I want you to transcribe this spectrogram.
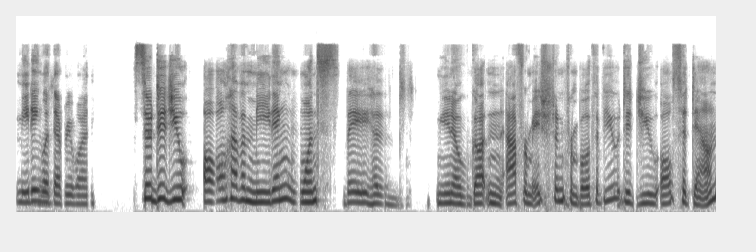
meeting mm-hmm. with everyone. So did you all have a meeting once they had, you know, gotten affirmation from both of you? Did you all sit down?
